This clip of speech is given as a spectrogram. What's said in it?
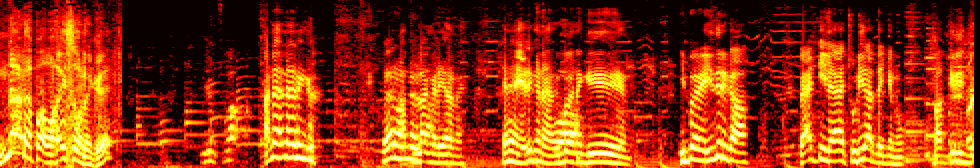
என்னடாப்பா வயசு உனக்கு? அண்ணா அண்ணா வேற அப்படிலாம் கிடையாது. ஏன் எடுக்கண்ணே இப்போ எனக்கு இப்ப இது இருக்கா? வேட்டியில சுடிதார் தைக்கணும். பக்ரீத்.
